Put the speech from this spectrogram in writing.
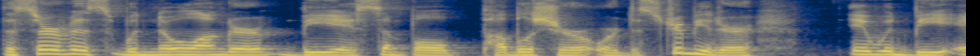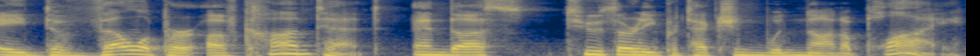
the service would no longer be a simple publisher or distributor, it would be a developer of content, and thus 230 protection would not apply.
